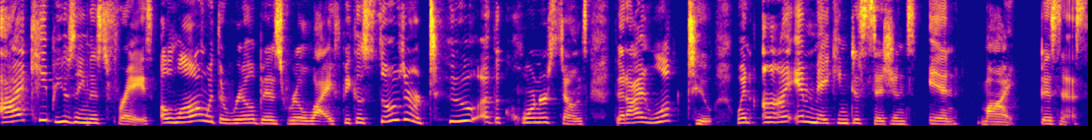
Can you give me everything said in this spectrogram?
I keep using this phrase along with the real biz, real life, because those are two of the cornerstones that I look to when I am making decisions in my business.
